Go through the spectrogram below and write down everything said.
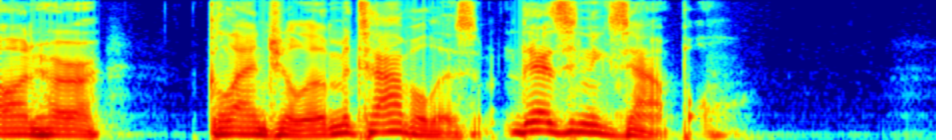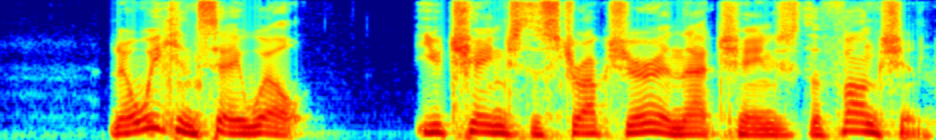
on her glandular metabolism. There's an example. Now, we can say, well, you changed the structure and that changed the function.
